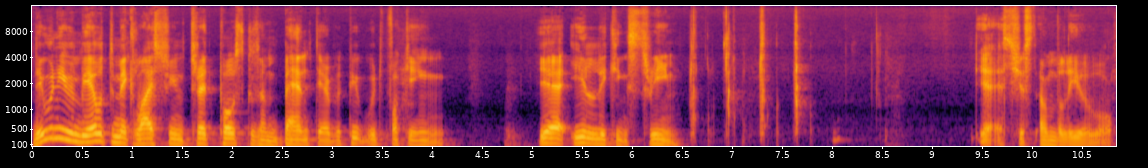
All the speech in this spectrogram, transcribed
they wouldn't even be able to make live stream thread posts because I'm banned there, but people would fucking, yeah, ear licking stream. Yeah, it's just unbelievable.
